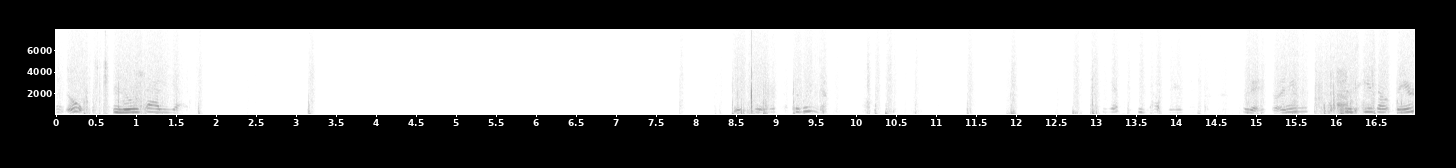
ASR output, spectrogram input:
Let's go look at the there. Okay, so anyway, since he's out there,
